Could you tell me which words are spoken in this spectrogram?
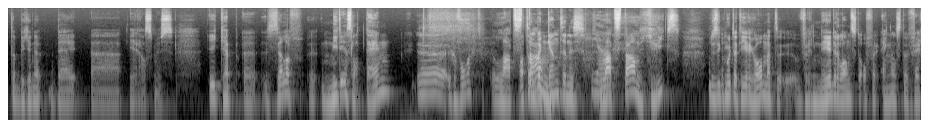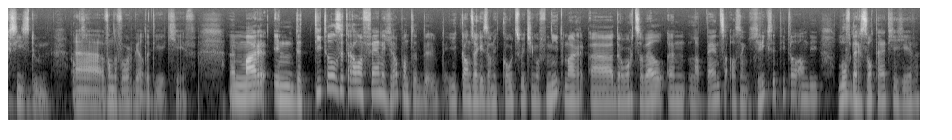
te beginnen bij uh, Erasmus. Ik heb zelf niet eens Latijn eh, gevolgd. Laat Wat een staan, bekentenis. Ja. laat staan Grieks. Dus ik moet het hier gewoon met de vernederlandste of verengelse versies doen eh, van de voorbeelden die ik geef. Eh, maar in de titel zit er al een fijne grap, want de- de- je kan zeggen, is dat nu code switching of niet, maar eh, er wordt zowel een Latijnse als een Griekse titel aan die lof der zotheid gegeven.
